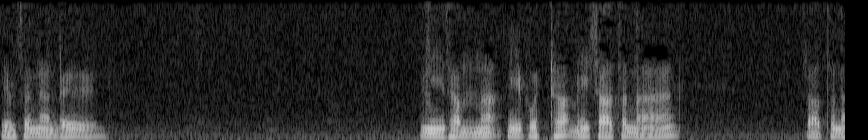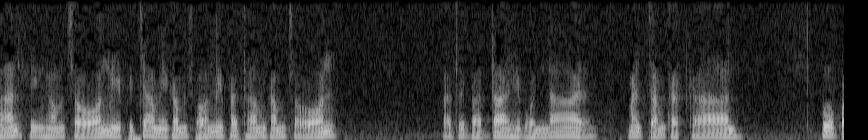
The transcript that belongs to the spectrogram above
อยู่เช่นนั้นเด้อ มีธรรมะ มีพุทธะ มีศาสนา ศาสนาสิ่งคำสอน มีพระเจ้ามีคำสอน มีพระธรรมคำสอน ปฏิบัติได้ให้ผลได้ ไม่จำกัดการ ผู้ป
